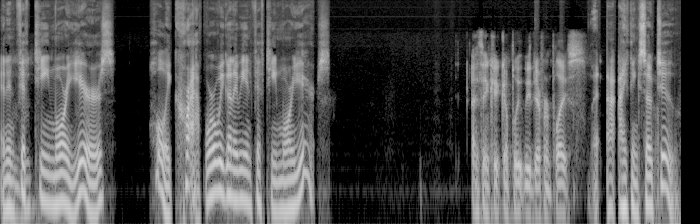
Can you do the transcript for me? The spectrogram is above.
And in Mhm. 15 more years, holy crap, where are we going to be in 15 more years? I think a completely different place. I, I think so too.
